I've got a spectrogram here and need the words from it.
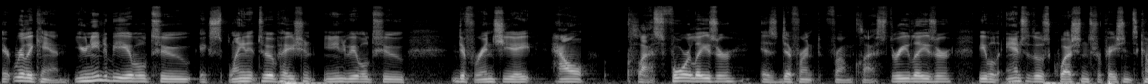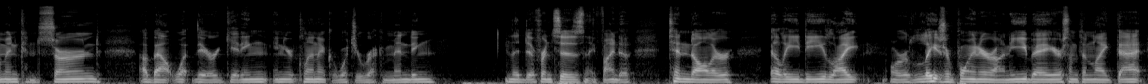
It really can. You need to be able to explain it to a patient. You need to be able to differentiate how class 4 laser is different from class 3 laser. Be able to answer those questions for patients come in concerned about what they're getting in your clinic or what you're recommending. The differences, and they find a $10 LED light or laser pointer on eBay or something like that.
